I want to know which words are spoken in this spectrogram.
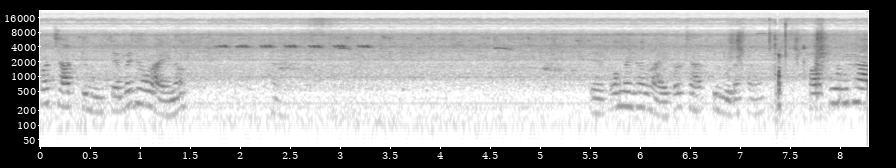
ก็ชัดอยู่แต่ไม่เท่าไหร่เนาะค่ะแต่ก็ไม่เท่าไหร่ก็ชัดอยู่นะคะ ขอบคุณค่ะ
